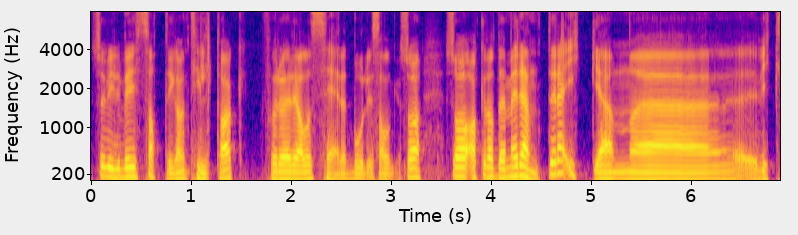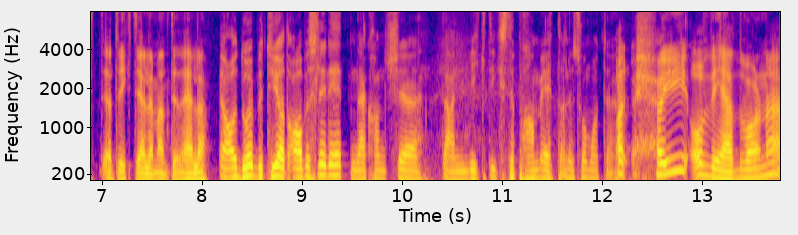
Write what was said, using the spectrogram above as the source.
så vil vi satt i gang tiltak for å realisere et boligsalg. Så, så akkurat det med renter er ikke en, uh, vikt, et viktig element i det hele. Ja, og Da betyr at arbeidsledigheten er kanskje den viktigste parameteren i så måte? Høy og vedvarende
